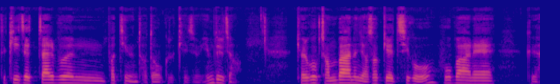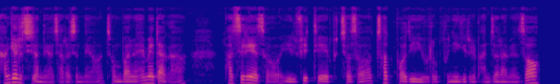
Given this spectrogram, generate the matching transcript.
특히 이제 짧은 퍼팅은 더더욱 그렇게 좀 힘들죠. 결국 전반은 6개 치고 후반에 그 한 개를 치셨네요. 잘하셨네요. 전반을 헤매다가 파3에서 1피트에 붙여서 첫 버디 이후로 분위기를 반전하면서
